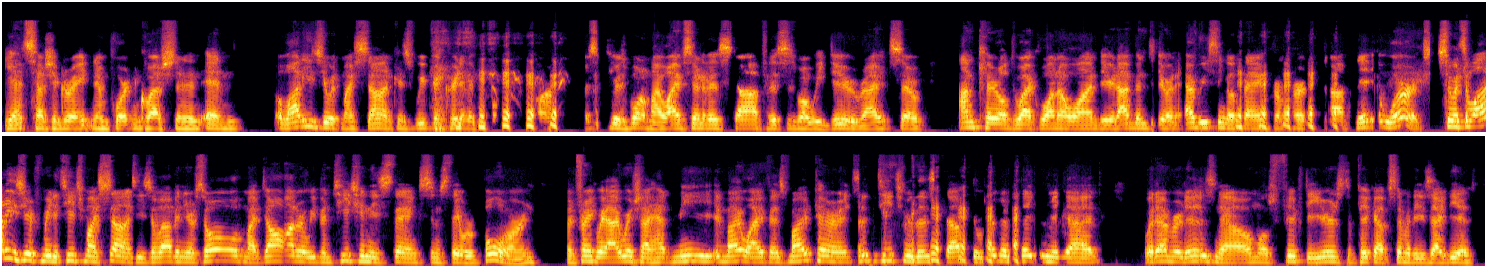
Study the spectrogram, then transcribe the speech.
Yeah, it's such a great and important question. And, and a lot easier with my son because we've been creating the he was born. My wife's into this stuff. This is what we do, right? So I'm Carol Dweck 101, dude. I've been doing every single thing from her stuff. It, it works. So it's a lot easier for me to teach my son. He's 11 years old. My daughter, we've been teaching these things since they were born. And frankly, I wish I had me and my wife as my parents to teach me this stuff. It would have taken me, uh, whatever it is now, almost 50 years to pick up some of these ideas.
